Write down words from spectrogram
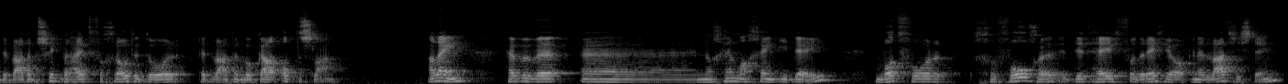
de waterbeschikbaarheid vergroten door het water lokaal op te slaan. Alleen hebben we uh, nog helemaal geen idee wat voor gevolgen dit heeft voor de regio en het watersysteem.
